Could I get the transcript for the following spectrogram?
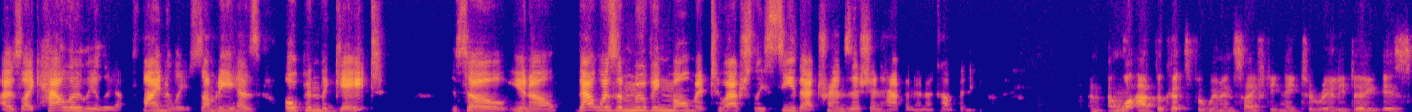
I was like, hallelujah, finally, somebody has opened the gate. So, you know, that was a moving moment to actually see that transition happen in a company. And, and what advocates for women's safety need to really do is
